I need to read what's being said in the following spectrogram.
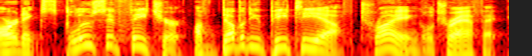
are an exclusive feature of WPTF Triangle Traffic.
